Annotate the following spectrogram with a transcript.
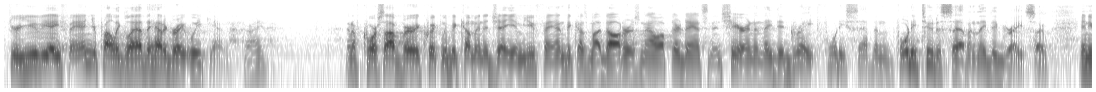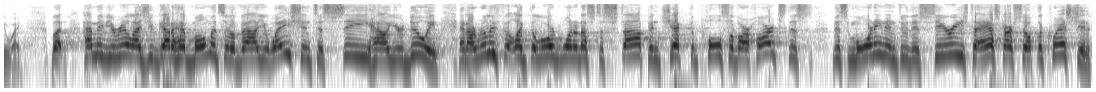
If you're a UVA fan, you're probably glad they had a great weekend, right? And of course, I've very quickly become a JMU fan because my daughter is now up there dancing and cheering, and they did great 47, 42 to 7. They did great. So, anyway. But how many of you realize you've got to have moments of evaluation to see how you're doing? And I really felt like the Lord wanted us to stop and check the pulse of our hearts this, this morning and through this series to ask ourselves the question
